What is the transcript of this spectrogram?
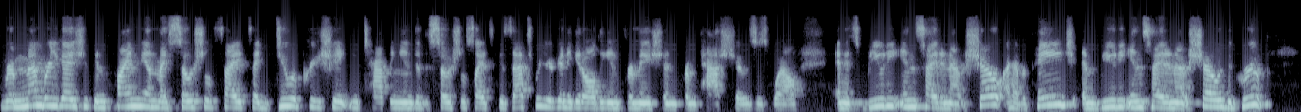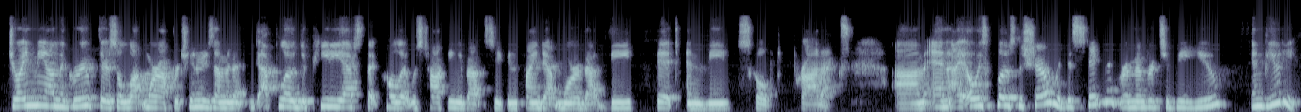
remember, you guys, you can find me on my social sites. I do appreciate you tapping into the social sites because that's where you're going to get all the information from past shows as well. And it's Beauty Inside and Out Show. I have a page and Beauty Inside and Out Show, the group. Join me on the group. There's a lot more opportunities. I'm going to upload the PDFs that Colette was talking about so you can find out more about V Fit and V Sculpt products. Um, and I always close the show with this statement remember to be you in beauty.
